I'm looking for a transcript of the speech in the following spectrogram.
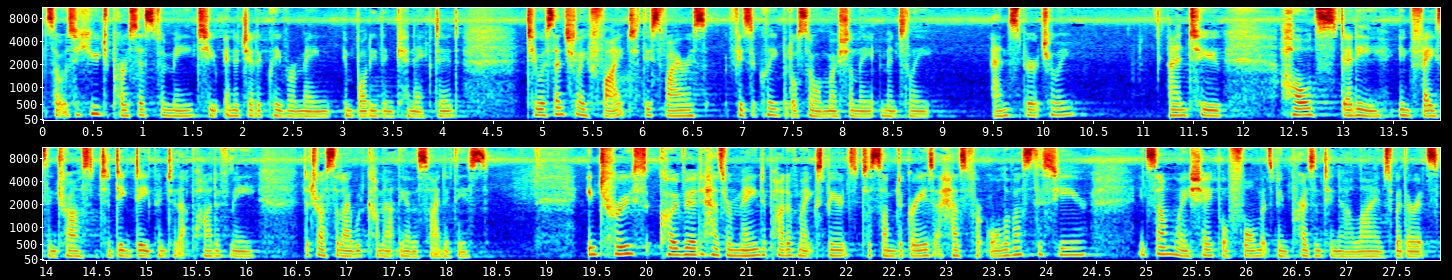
So, it was a huge process for me to energetically remain embodied and connected, to essentially fight this virus physically, but also emotionally, mentally, and spiritually, and to hold steady in faith and trust, to dig deep into that part of me, to trust that I would come out the other side of this. In truth, COVID has remained a part of my experience to some degree, as it has for all of us this year. In some way, shape, or form, it's been present in our lives, whether it's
